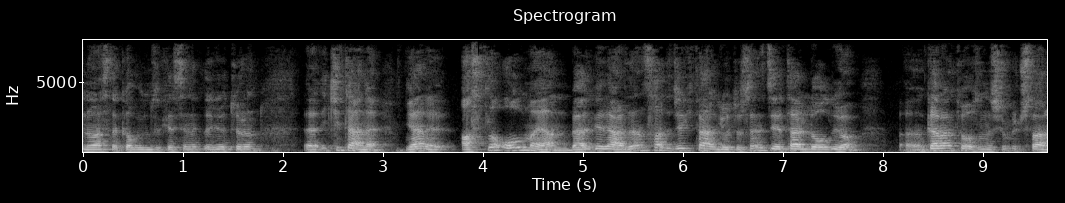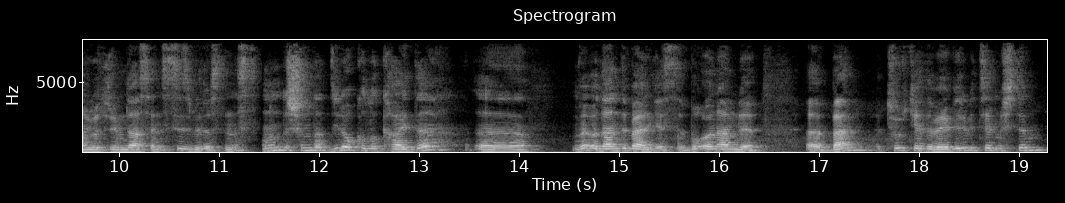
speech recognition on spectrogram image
Üniversite kabulünüzü kesinlikle götürün. e, iki tane yani aslı olmayan belgelerden sadece iki tane götürseniz yeterli oluyor. E, Garanti olsun şimdi üç tane götüreyim derseniz siz bilirsiniz. Onun dışında dil okulu kaydı e, ve ödendi belgesi. Bu önemli. E, Ben Türkiye'de B1'i bitirmiştim.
